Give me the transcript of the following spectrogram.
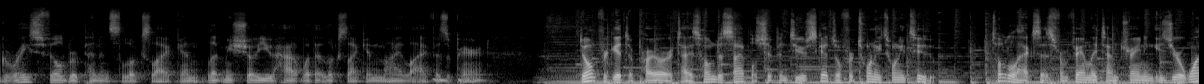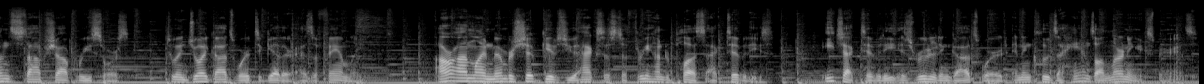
grace filled repentance looks like. And let me show you how what that looks like in my life as a mm-hmm. parent. Don't forget to prioritize home discipleship into your schedule for 2022. Total Access from Family Time Training is your one stop shop resource to enjoy God's Word together as a family. Our online membership gives you access to 300 plus activities. Each activity is rooted in God's Word and includes a hands on learning experience.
